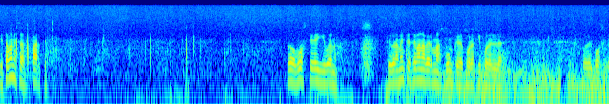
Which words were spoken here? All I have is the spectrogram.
y estaban en esas partes. Todo bosque y bueno, seguramente se van a ver más búnker por aquí, por el, por el bosque.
